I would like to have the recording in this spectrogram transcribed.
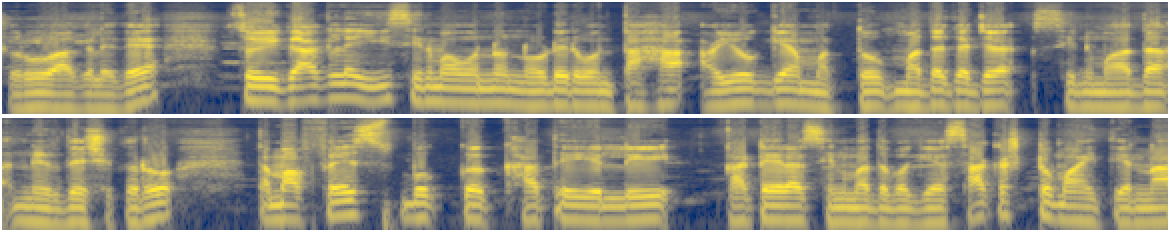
ಶುರುವಾಗಲಿದೆ. ಸೊ, ಈಗಾಗಲೇ ಈ ಸಿನಿಮಾವನ್ನು ನೋಡಿರುವಂತಹ ಅಯೋಗ್ಯ ಮತ್ತು ಮದಗಜ ಸಿನಿಮಾದ ನಿರ್ದೇಶಕರು ತಮ್ಮ ಫೇಸ್ಬುಕ್ ಖಾತೆಯಲ್ಲಿ ಕಾಟೇರ ಸಿನಿಮಾದ ಬಗ್ಗೆ ಸಾಕಷ್ಟು ಮಾಹಿತಿಯನ್ನು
